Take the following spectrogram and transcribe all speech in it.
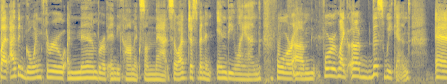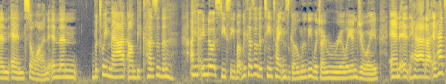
But I've been going through a number of indie comics on that, so I've just been in indie land for um, for like uh, this weekend, and and so on, and then between that, um, because of the, I, I know it's DC, but because of the Teen Titans Go movie, which I really enjoyed, and it had, uh, it had,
